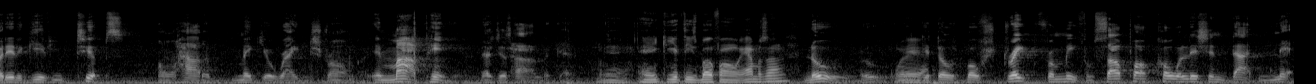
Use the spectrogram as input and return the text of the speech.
but it'll give you tips on how to make your writing stronger. In my opinion, that's just how I look at it. Yeah, and you can get these both on Amazon. No, no. You get those both straight from me, from SouthParkCoalition.net.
